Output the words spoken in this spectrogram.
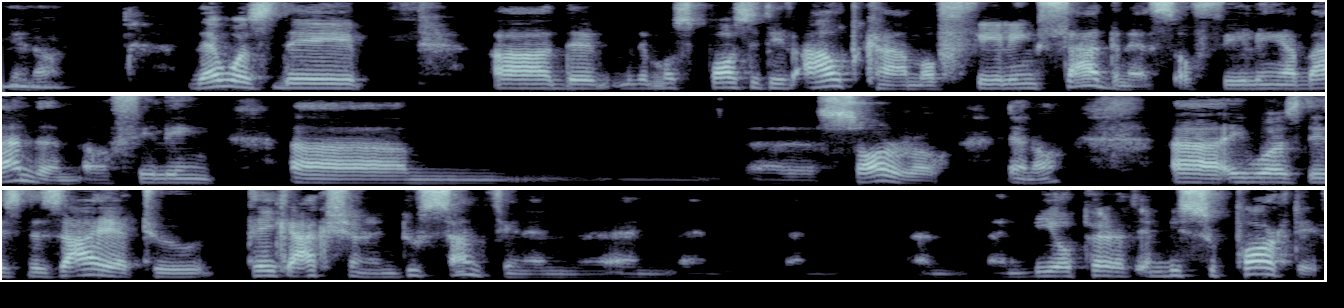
You know? Mm. that was the uh, the the most positive outcome of feeling sadness of feeling abandoned of feeling um, uh, sorrow you know? Uh, it was this desire to take action and do something and and, and be operative and be supportive,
